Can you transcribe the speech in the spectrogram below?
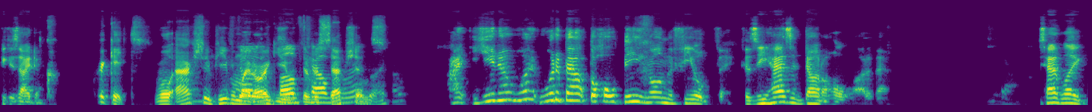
Because I don't. crickets. Well, actually, people might argue the Calvin receptions. Ridley. I you know what? What about the whole being on the field thing? Because he hasn't done a whole lot of that. He's had like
